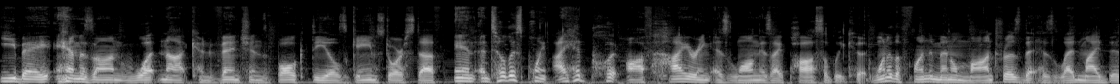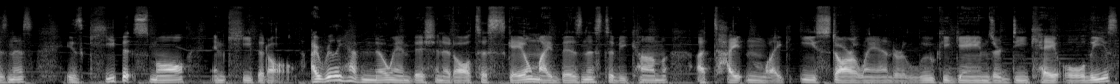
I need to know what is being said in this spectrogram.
eBay, Amazon, whatnot, conventions, bulk deals, game store stuff. And until this point, I had put off hiring as long as I possibly could. One of the fundamental mantras that has led my business is keep it small and keep it all. I really have no ambition at all to scale my business to become a titan like eStarland or Luki Games or DK Oldies.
